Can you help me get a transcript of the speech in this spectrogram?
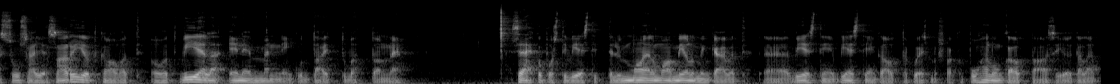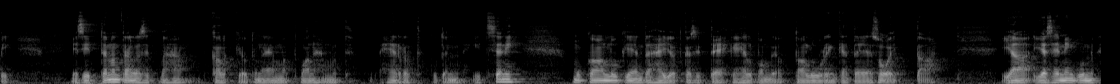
Susa ja Sari, jotka ovat, ovat vielä enemmän niin kuin taittuvat tonne sähköpostiviestittelyn maailmaan, mieluummin käyvät viestien, viestien kautta kuin esimerkiksi vaikka puhelun kautta asioita läpi. Ja sitten on tällaiset vähän kalkkeutuneemmat vanhemmat herrat, kuten itseni, mukaan lukien tähän, jotka sitten ehkä helpommin ottaa luurin käteen ja soittaa. Ja, ja se niin kuin,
